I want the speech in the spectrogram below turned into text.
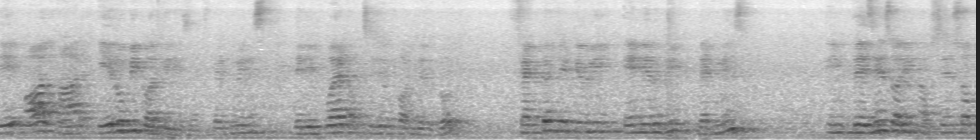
they all are aerobic organisms. That means they require oxygen for their growth. Facultatively anaerobic that means in presence or in absence of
